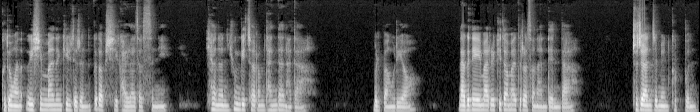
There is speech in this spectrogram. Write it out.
그동안 의심 많은 길들은 끝없이 갈라졌으니 혀는 흉기처럼 단단하다. 물방울이여, 나그네의 말을 귀담아 들어선 안 된다. 주저앉으면 그뿐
